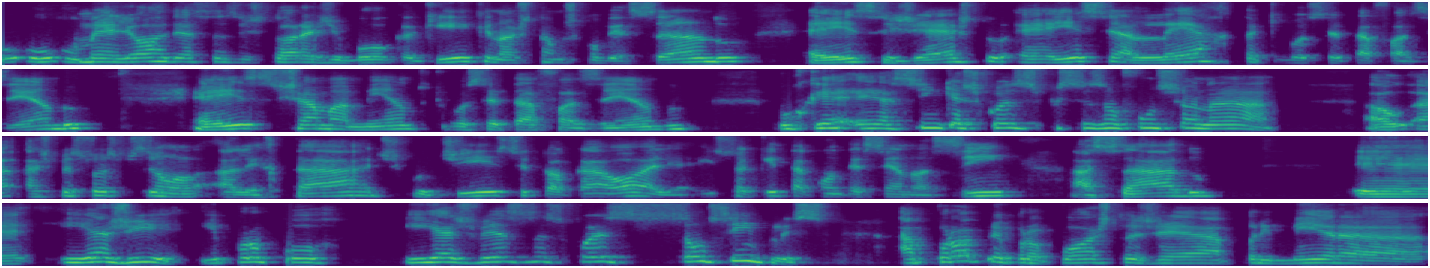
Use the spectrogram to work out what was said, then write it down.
o, o, melhor dessas histórias de boca aqui que nós estamos conversando é esse gesto, é esse alerta que você está fazendo, é esse chamamento que você está fazendo, porque é assim que as coisas precisam funcionar. As pessoas precisam alertar, discutir, se tocar. Olha, isso aqui está acontecendo assim, assado, é, e agir, e propor. E às vezes as coisas são simples. A própria proposta já é a primeira,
